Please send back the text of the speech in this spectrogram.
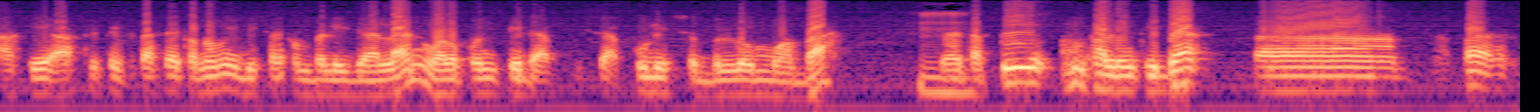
aktivitas ekonomi bisa kembali jalan walaupun tidak bisa pulih sebelum wabah. Hmm. Nah, tapi paling tidak uh, apa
